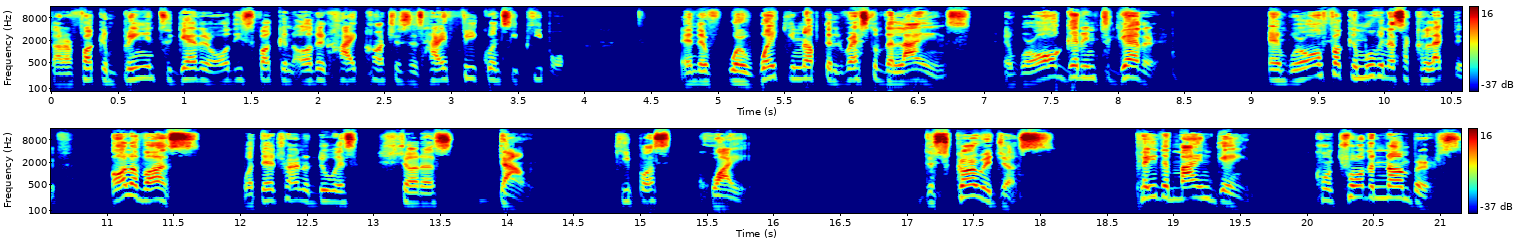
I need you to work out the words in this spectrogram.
that are fucking bringing together all these fucking other high consciousness, high frequency people. And we're waking up the rest of the lions, and we're all getting together, and we're all fucking moving as a collective. All of us, what they're trying to do is shut us down, keep us quiet, discourage us, play the mind game, control the numbers.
